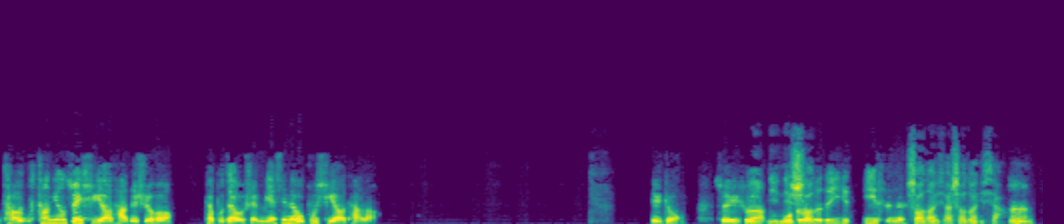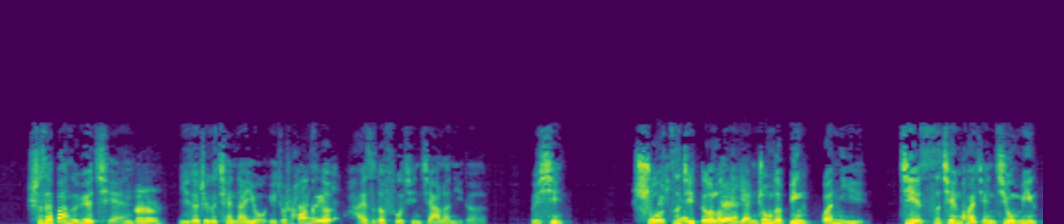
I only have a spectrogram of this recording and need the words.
他曾经最需要他的时候，他不在我身边，现在我不需要他了。这种，所以说你你我哥哥的意意思呢？稍等一下，稍等一下，嗯是在半个月前，嗯，你的这个前男友，也就是孩子的孩子的父亲加了你的微信，说自己得了很严重的病，管你借四千块钱救命。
